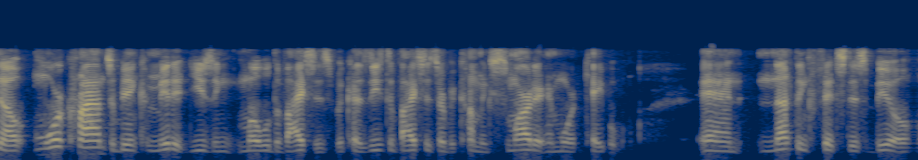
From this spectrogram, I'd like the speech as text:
know, more crimes are being committed using mobile devices because these devices are becoming smarter and more capable. And nothing fits this bill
